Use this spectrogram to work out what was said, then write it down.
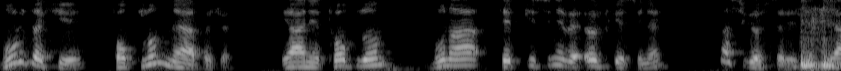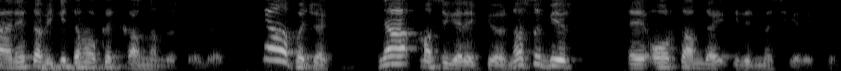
buradaki toplum ne yapacak? Yani toplum buna tepkisini ve öfkesini nasıl gösterecek? Yani tabii ki demokratik anlamda söylüyorum. Ne yapacak? Ne yapması gerekiyor? Nasıl bir e, ortamda gidilmesi gerekiyor?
